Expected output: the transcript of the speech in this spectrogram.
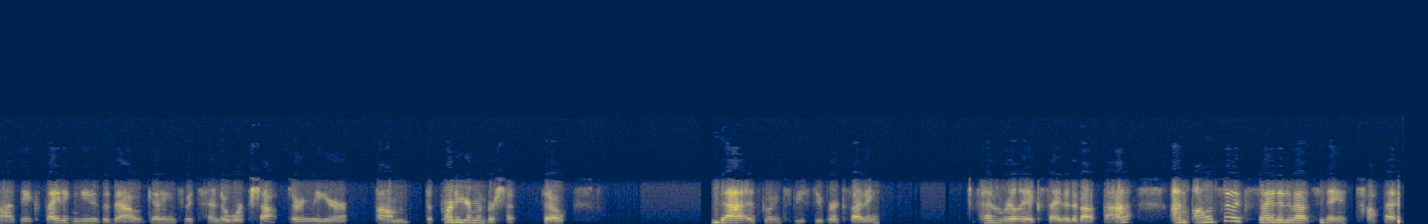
uh, the exciting news about getting to attend a workshop during the year um, as part of your membership. So that is going to be super exciting. I'm really excited about that. I'm also excited about today's topic.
